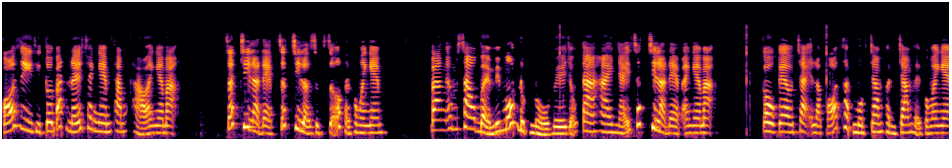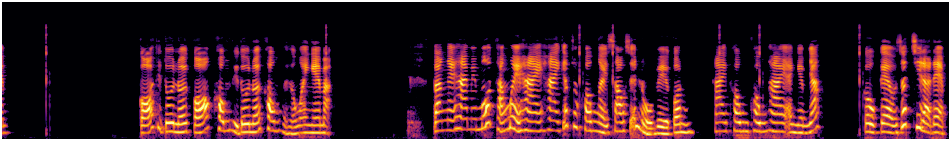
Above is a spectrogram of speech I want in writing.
Có gì thì tôi bắt lấy cho anh em tham khảo anh em ạ. Rất chi là đẹp, rất chi là rực rỡ phải không anh em? Và ngày hôm sau 71 được nổ về chúng ta hai nháy rất chi là đẹp anh em ạ. Cầu kèo chạy là có thật 100% phải không anh em? Có thì tôi nói có, không thì tôi nói không phải không anh em ạ? Và ngày 21 tháng 12, hai ghép cho không ngày sau sẽ nổ về con 2002 anh em nhé. Cầu kèo rất chi là đẹp.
